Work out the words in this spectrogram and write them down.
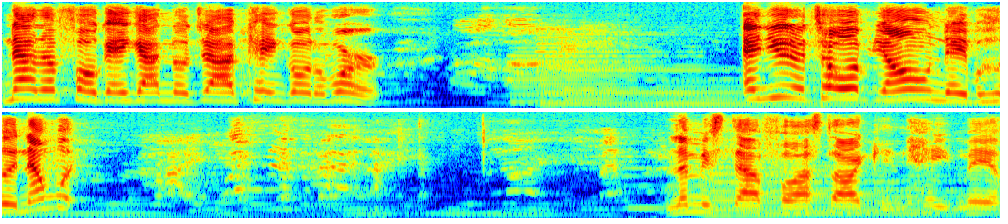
Now them folk ain't got no job, can't go to work. And you done tore up your own neighborhood. Now what? Let me stop before I start getting hate mail.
